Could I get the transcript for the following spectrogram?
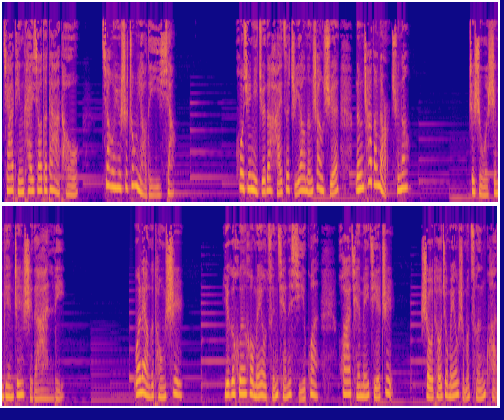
家庭开销的大头，教育是重要的一项。或许你觉得孩子只要能上学，能差到哪儿去呢？这是我身边真实的案例。我两个同事，一个婚后没有存钱的习惯，花钱没节制。手头就没有什么存款，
